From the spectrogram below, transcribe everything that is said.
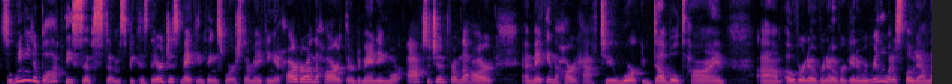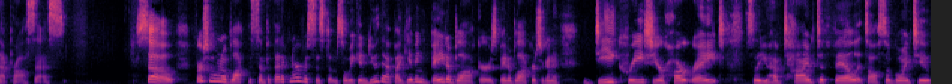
So we need to block these systems because they're just making things worse. They're making it harder on the heart, they're demanding more oxygen from the heart, and making the heart have to work double time um, over and over and over again. And we really want to slow down that process. So, first we want to block the sympathetic nervous system. So, we can do that by giving beta blockers. Beta blockers are going to decrease your heart rate so that you have time to fill. It's also going to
